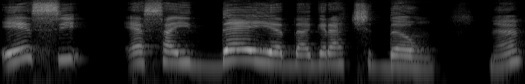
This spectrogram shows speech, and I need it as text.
esse essa ideia da gratidão, né,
